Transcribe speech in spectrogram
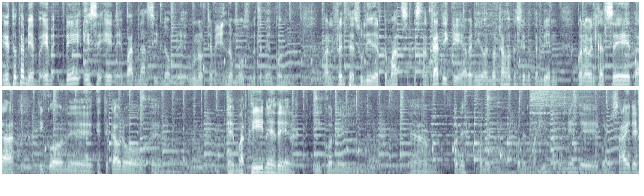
esto también, eh, BSN, Banda Sin Nombre, unos tremendos músicos también con, al frente de su líder Tomás Stancati, que ha venido en otras ocasiones también con Abel Calceta y con eh, este cabro eh, Martínez de, y con el, con, el, con, el, con el bajista también de Buenos Aires.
